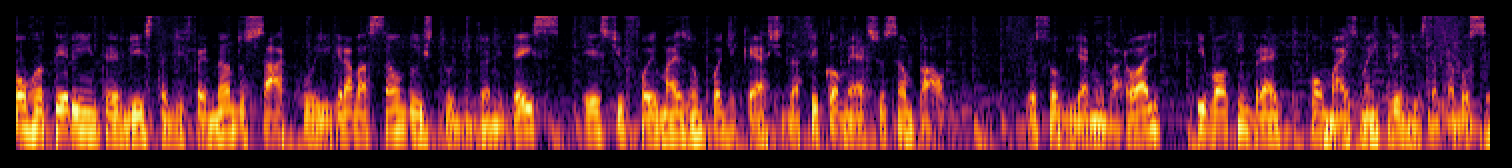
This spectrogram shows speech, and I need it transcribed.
Com roteiro e entrevista de Fernando Saco e gravação do estúdio Johnny Days, este foi mais um podcast da FEComércio São Paulo. Eu sou Guilherme Baroli e volto em breve com mais uma entrevista para você.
